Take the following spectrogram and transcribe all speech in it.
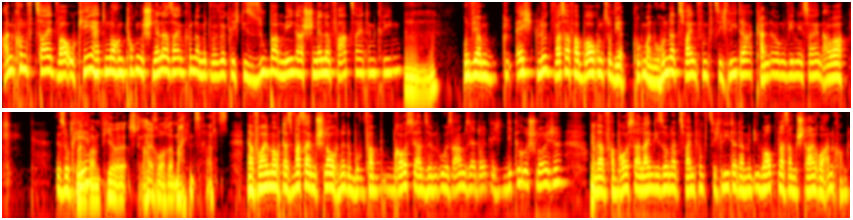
Ankunftszeit war okay, hätte noch ein Tucken schneller sein können, damit wir wirklich die super mega schnelle Fahrzeit hinkriegen. Mhm. Und wir haben echt Glück, Wasserverbrauch und so. Wir, guck mal, nur 152 Liter kann irgendwie nicht sein, aber ist Ich meine, okay. waren vier Strahlrohre im Einsatz. Na, vor allem auch das Wasser im Schlauch, ne? Du verbrauchst ja, also in den USA haben sie ja deutlich dickere Schläuche. Und Ja. da verbrauchst du allein diese 152 Liter, damit überhaupt was am Strahlrohr ankommt.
